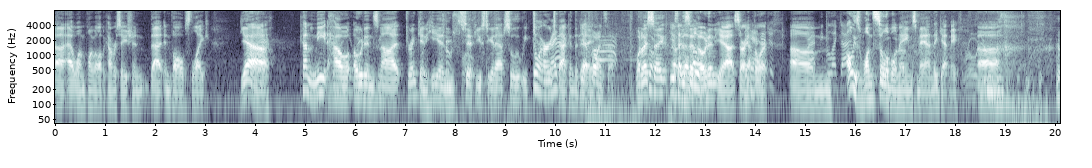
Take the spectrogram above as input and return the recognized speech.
uh, at one point will have a conversation that involves like, yeah. Kind of neat how Odin's not drinking. He and Sif used to get absolutely Thor, turned right? back in the Yeah, day. Thor and Sif. What did I say? You Uh, said I said Odin. Odin. Yeah, sorry, Yeah. Thor. Um, all these one-syllable names, man, they get me. Uh,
